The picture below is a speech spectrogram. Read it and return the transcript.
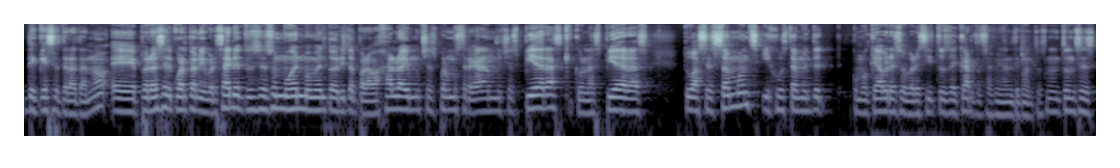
de qué se trata, ¿no? Eh, pero es el cuarto aniversario, entonces es un buen momento ahorita para bajarlo. Hay muchas promos, te regalan muchas piedras, que con las piedras tú haces summons y justamente como que abres sobrecitos de cartas a final de cuentas, ¿no? Entonces,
